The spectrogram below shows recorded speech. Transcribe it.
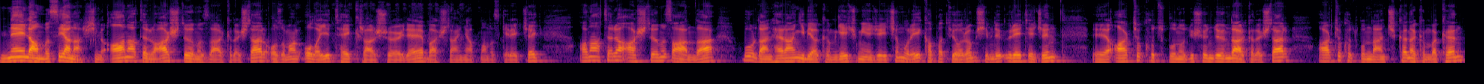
N lambası yanar. Şimdi A anahtarını açtığımızda arkadaşlar o zaman olayı tekrar şöyle baştan yapmamız gerekecek. Anahtarı açtığımız anda buradan herhangi bir akım geçmeyeceği için burayı kapatıyorum. Şimdi üreticinin e, artı kutbunu düşündüğümde arkadaşlar artı kutbundan çıkan akım bakın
